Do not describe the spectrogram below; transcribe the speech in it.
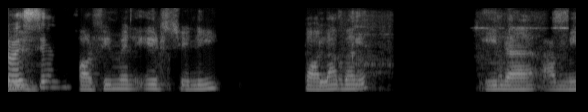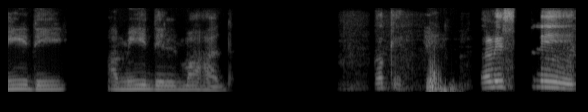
irsil. For female, irsili. Talabat. Okay. Ila amidi. Amidil mahad. Okay. Irsili.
